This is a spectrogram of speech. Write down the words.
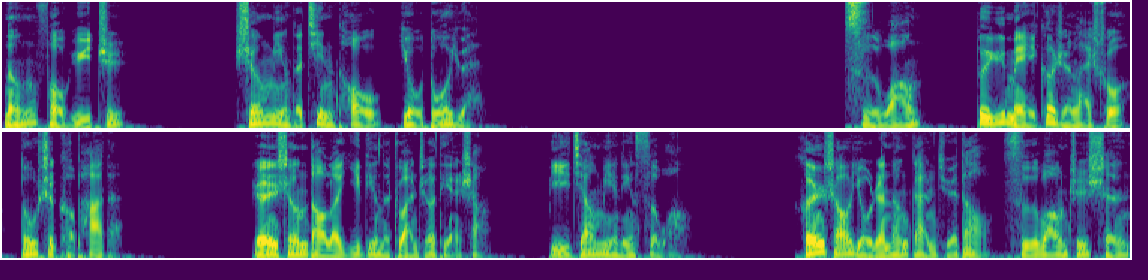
能否预知？生命的尽头有多远？死亡。对于每个人来说都是可怕的。人生到了一定的转折点上，必将面临死亡。很少有人能感觉到死亡之神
